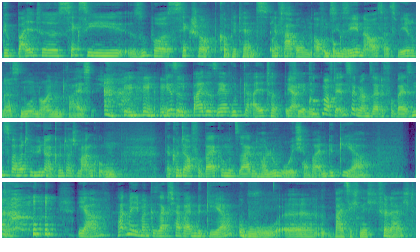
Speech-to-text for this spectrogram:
geballte, sexy, super Sexshop-Kompetenz, Erfahrung auf dem Und sie Buckel. sehen aus, als wären es nur 39. Wir sind beide sehr gut gealtert bis ja, hierhin. guckt mal auf der Instagram-Seite vorbei. Es sind zwei Hotte Hühner, könnt ihr euch mal angucken. Da könnt ihr auch vorbeikommen und sagen, hallo, ich habe ein Begehr. Ja, Hat mal jemand gesagt, ich habe ein Begehr? uh, äh, weiß ich nicht, vielleicht.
